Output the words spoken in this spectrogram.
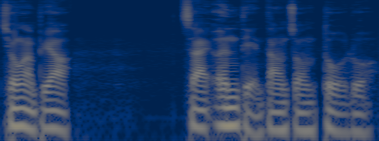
千万不要。在恩典当中堕落。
